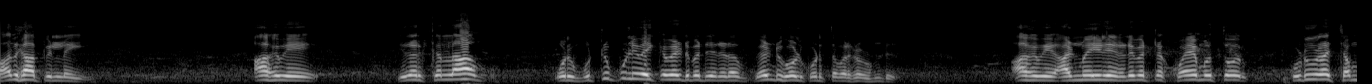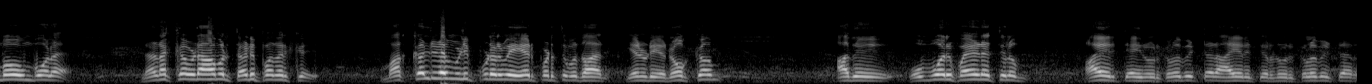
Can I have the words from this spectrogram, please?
பாதுகாப்பில்லை. ஆகவே இதற்கெல்லாம் ஒரு முற்றுப்புள்ளி வைக்க வேண்டும் என்று என்னிடம் வேண்டுகோள் கொடுத்தவர்கள் உண்டு. ஆகவே அண்மையிலே நடைபெற்ற கோயம்புத்தூர் கொடூரச் சம்பவம் போல நடக்க விடாமல் தடுப்பதற்கு மக்களிடம் விழிப்புணர்வை ஏற்படுத்துவதுதான் என்னுடைய நோக்கம். அது ஒவ்வொரு பயணத்திலும் ஆயிரத்தி ஐநூறு கிலோமீட்டர் ஆயிரத்தி இரநூறு கிலோமீட்டர்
